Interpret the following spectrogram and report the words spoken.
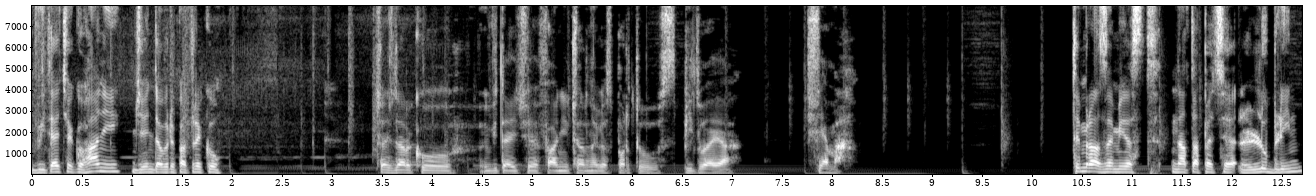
Witajcie kochani, dzień dobry Patryku. Cześć Darku, witajcie fani czarnego sportu Speedwaya. Siema. Tym razem jest na tapecie Lublin,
